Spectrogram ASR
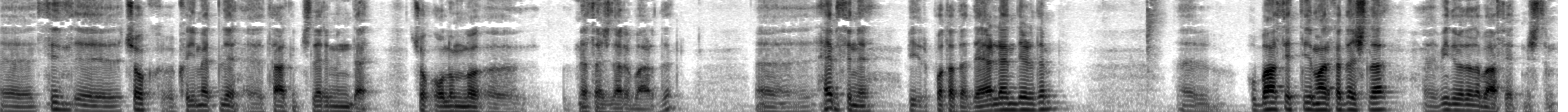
E, siz e, çok kıymetli e, takipçilerimin de çok olumlu e, mesajları vardı. E, hepsini bir potada değerlendirdim. Ee, bu bahsettiğim arkadaşla e, videoda da bahsetmiştim.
